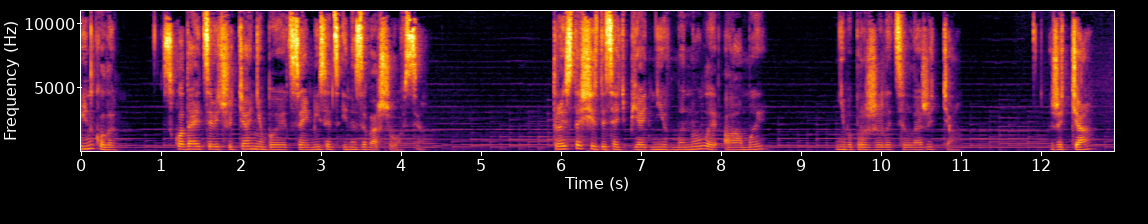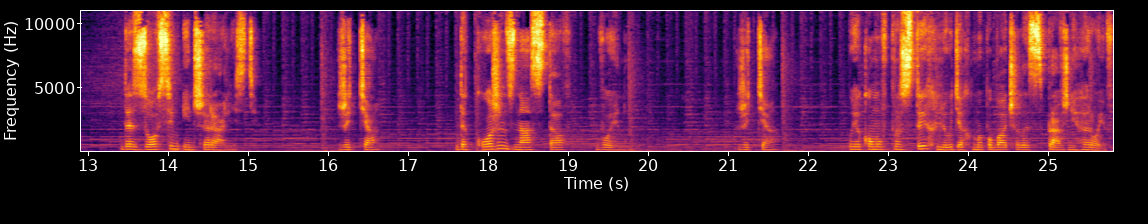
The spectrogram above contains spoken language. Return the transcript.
Інколи складається відчуття, ніби цей місяць і не завершувався. 365 днів минули, а ми ніби прожили ціле життя. Життя, де зовсім інша реальність. Життя, де кожен з нас став воїном. Життя, у якому в простих людях ми побачили справжніх героїв.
